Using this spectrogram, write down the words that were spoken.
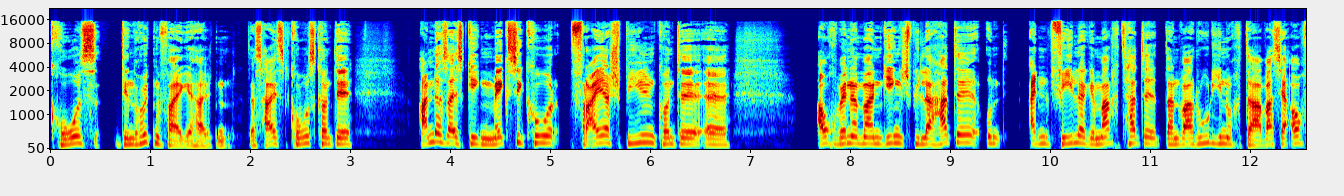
Groß den Rücken freigehalten. Das heißt, Groß konnte anders als gegen Mexiko freier spielen, konnte äh, auch wenn er mal einen Gegenspieler hatte und einen Fehler gemacht hatte, dann war Rudi noch da, was ja auch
